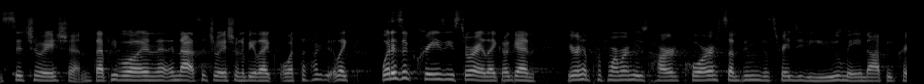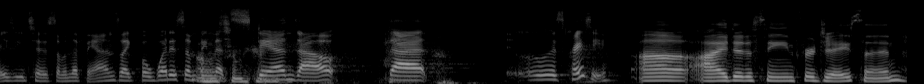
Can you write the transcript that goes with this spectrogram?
situation that people in, in that situation would be like, what the fuck? do- Like, what is a crazy story? Like, again, you're a performer who's hardcore. Something that's crazy to you may not be crazy to some of the fans. Like, but what is something Oh, that gonna crazy. stands out that was crazy Uh, I did a scene for Jason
